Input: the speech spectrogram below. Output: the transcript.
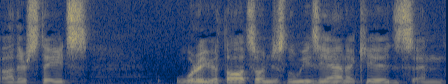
uh, their states. What are your thoughts on just Louisiana kids and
